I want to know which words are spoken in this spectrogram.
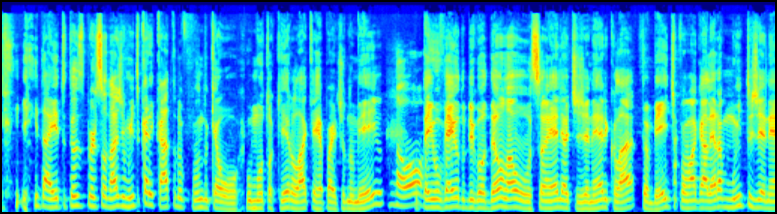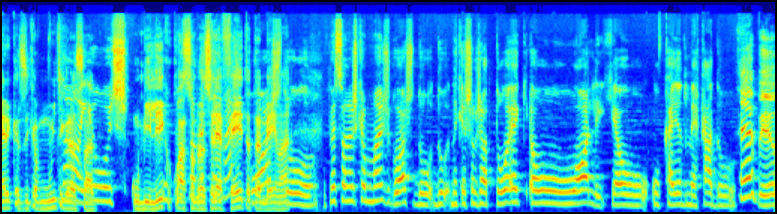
E daí tu tem uns personagens muito caricatos no fundo, que é o, o motoqueiro lá, que é repartido no meio. Nossa. Tem o velho do bigodão lá, o Sam Elliott genérico lá. Também, tipo, é uma galera muito genérica, assim, que é muito Não, engraçado. os. O Bilico o com a sobrancelha feita também lá. gosto- O personagem que eu mais gosto do, do- na questão de ator é, é o Wally, que é o, o carinha do mercado. É, eu,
